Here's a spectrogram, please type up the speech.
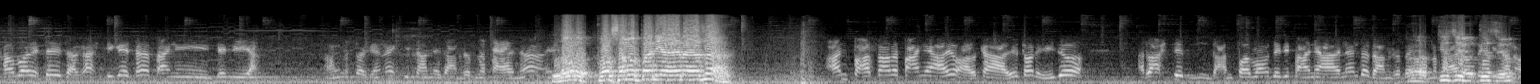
खबर यस्तै झकास ठिकै छ पानी त्यति आउन सकेन किसानले धान रोप्न पाएन। ल पर्सामा पानी आएन आज? अनि पर्सामा पानी आयो हल्का आयो तर हिजो राष्ट्रिय धान पर्वमा त्यति पानी आएन नि त धान त्यो चाहिँ हो त्यो चाहिँ हो।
